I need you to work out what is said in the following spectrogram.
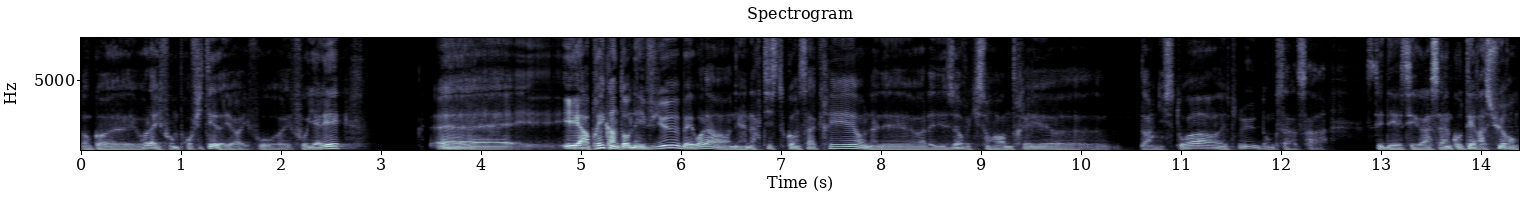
Donc voilà, il faut en profiter d'ailleurs, il faut, il faut y aller. Euh, et après, quand on est vieux, ben voilà, on est un artiste consacré, on a des, on a des œuvres qui sont rentrées euh, dans l'histoire, des trucs, donc ça, ça, c'est un côté rassurant.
